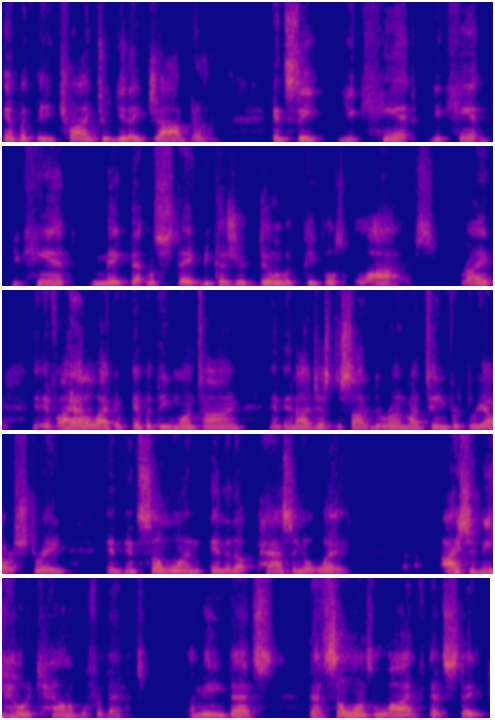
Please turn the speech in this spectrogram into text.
empathy trying to get a job done. And see you can't you can't you can't make that mistake because you're dealing with people's lives right? If i had a lack of empathy one time and, and i just decided to run my team for three hours straight and, and someone ended up passing away i should be held accountable for that. I mean that's that's someone's life at stake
